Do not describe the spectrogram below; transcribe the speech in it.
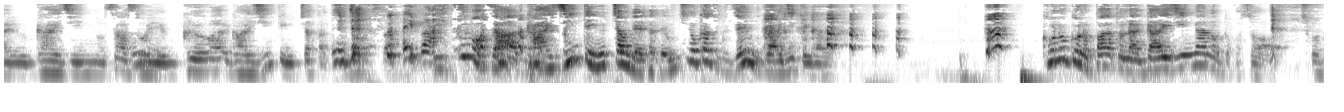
える外人のさ、そういう具合、外人って言っちゃったって言 っちゃった今いつもさ、外人って言っちゃうんだよ。だってうちの家族全部外人って言うの。この子のパートナー外人なのとかさちょっ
